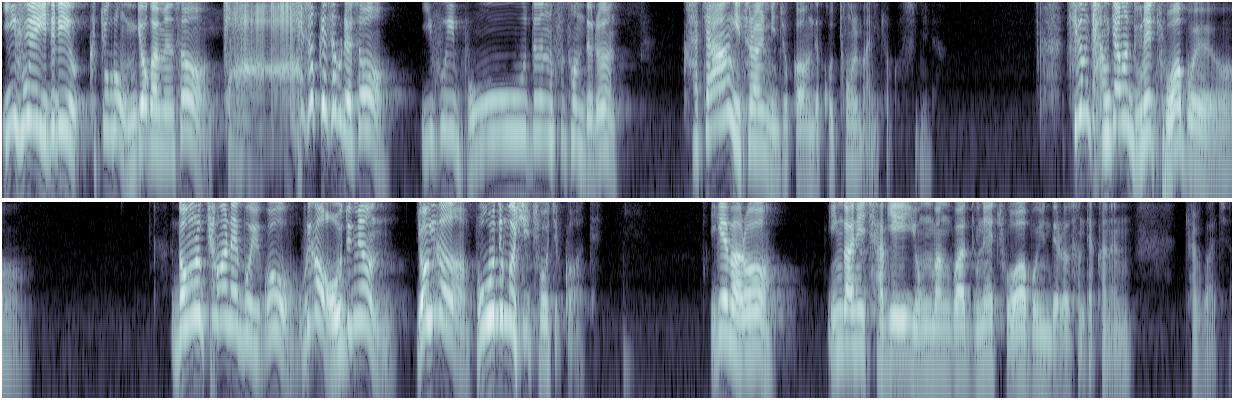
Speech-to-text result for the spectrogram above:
이후에 이들이 그쪽으로 옮겨가면서 계속해서 그래서 이후의 모든 후손들은 가장 이스라엘 민족 가운데 고통을 많이 겪었습니다. 지금 당장은 눈에 좋아 보여요. 너무 평안해 보이고 우리가 얻으면 여기가 모든 것이 주어질 것 같아. 이게 바로 인간이 자기 욕망과 눈에 좋아 보이는 대로 선택하는 결과죠.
